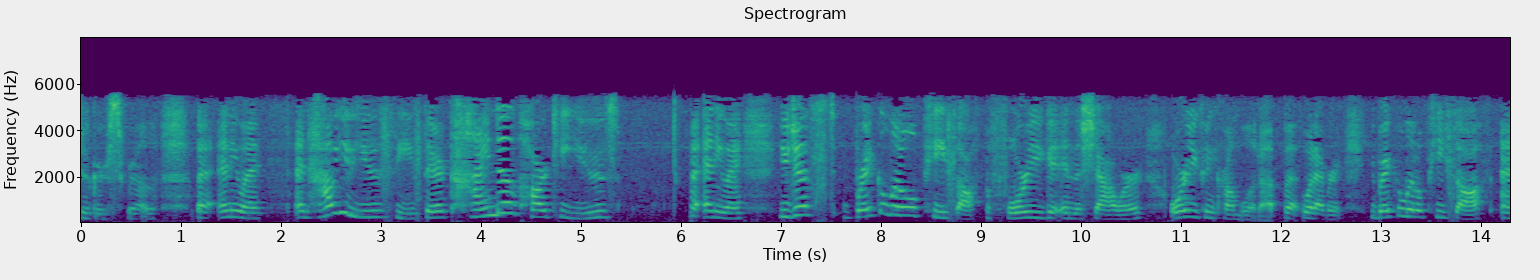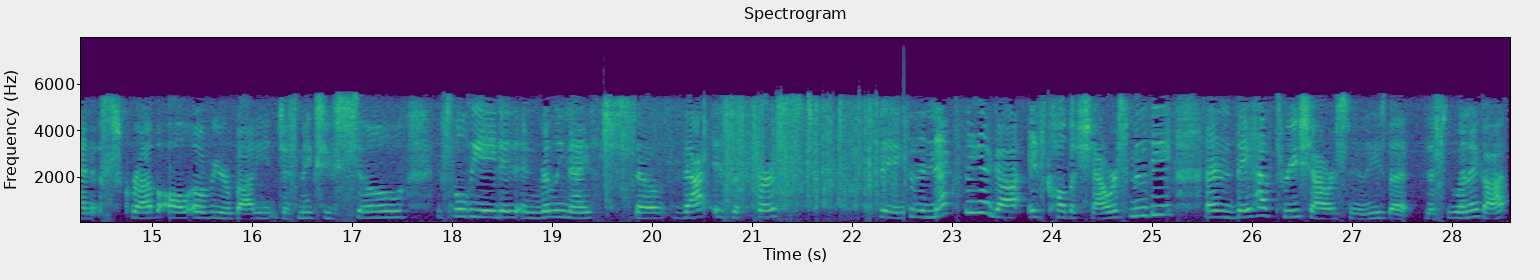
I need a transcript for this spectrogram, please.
sugar scrub. But anyway, and how you use these, they're kind of hard to use. But anyway, you just break a little piece off before you get in the shower, or you can crumble it up, but whatever. You break a little piece off and scrub all over your body. It just makes you so exfoliated and really nice. So that is the first thing. So the next thing I got is called a shower smoothie, and they have three shower smoothies, but this is one I got.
